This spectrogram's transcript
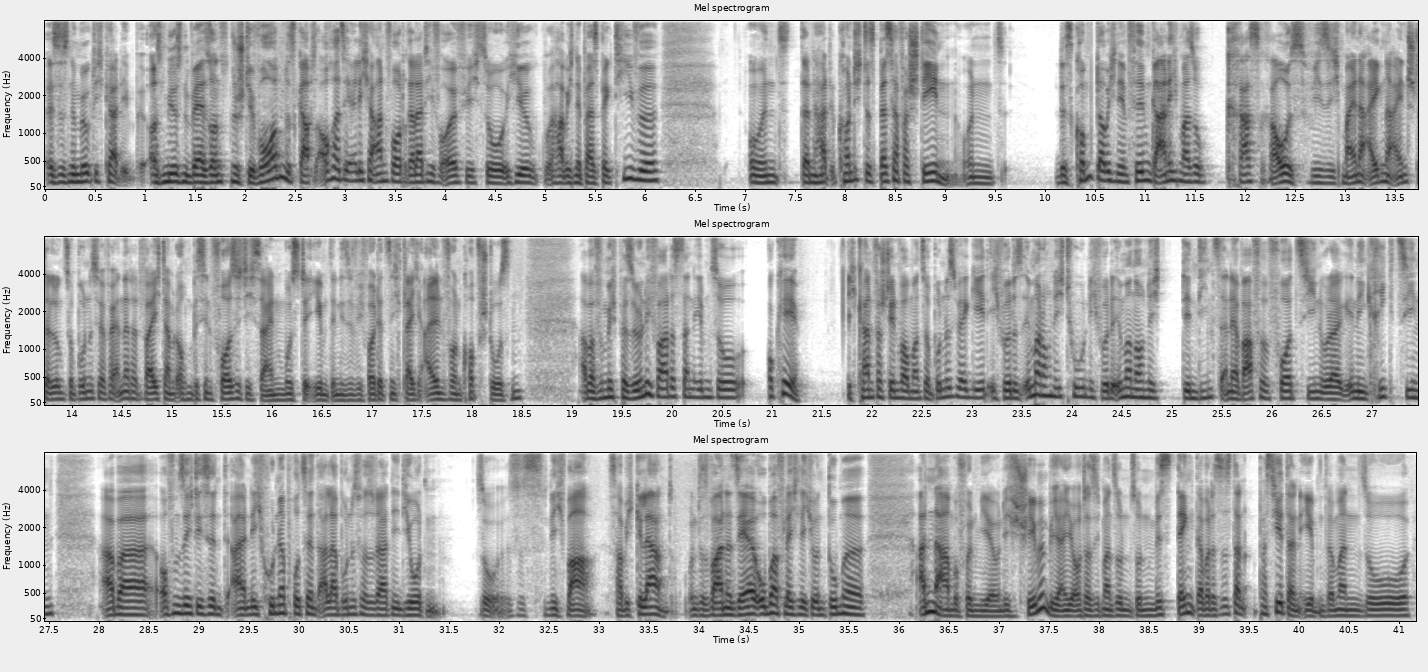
es ist eine Möglichkeit, aus mir wäre sonst nichts geworden. Das gab es auch als ehrliche Antwort relativ häufig. So, hier habe ich eine Perspektive. Und dann hat, konnte ich das besser verstehen. Und das kommt, glaube ich, in dem Film gar nicht mal so krass raus, wie sich meine eigene Einstellung zur Bundeswehr verändert hat, weil ich damit auch ein bisschen vorsichtig sein musste, eben in diesem, ich wollte jetzt nicht gleich allen vor den Kopf stoßen. Aber für mich persönlich war das dann eben so, okay, Ich kann verstehen, warum man zur Bundeswehr geht. Ich würde es immer noch nicht tun. Ich würde immer noch nicht den Dienst an der Waffe vorziehen oder in den Krieg ziehen. Aber offensichtlich sind eigentlich 100% aller Bundeswehrsoldaten Idioten. So, es ist nicht wahr. Das habe ich gelernt. Und das war eine sehr oberflächliche und dumme Annahme von mir. Und ich schäme mich eigentlich auch, dass mal so, so einen Mist denkt. Aber das ist dann, passiert dann eben, wenn man so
